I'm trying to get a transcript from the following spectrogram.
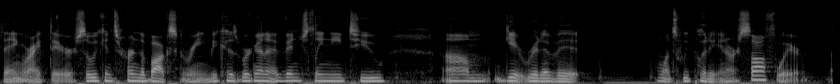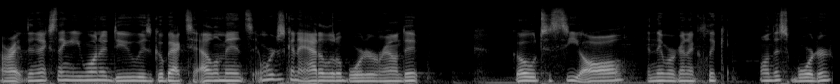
thing right there. So we can turn the box green because we're going to eventually need to um, get rid of it once we put it in our software. All right, the next thing you want to do is go back to elements and we're just going to add a little border around it. Go to see all and then we're going to click on this border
